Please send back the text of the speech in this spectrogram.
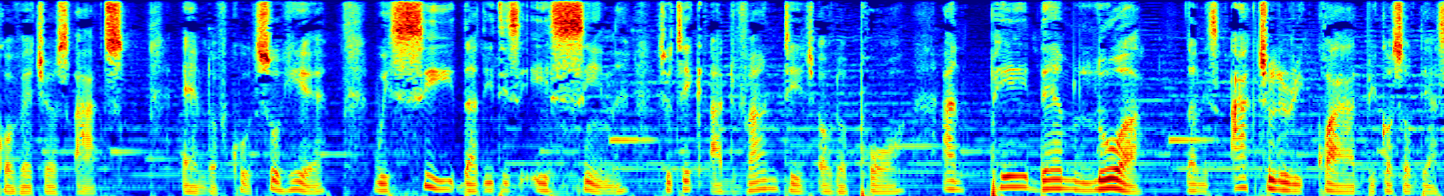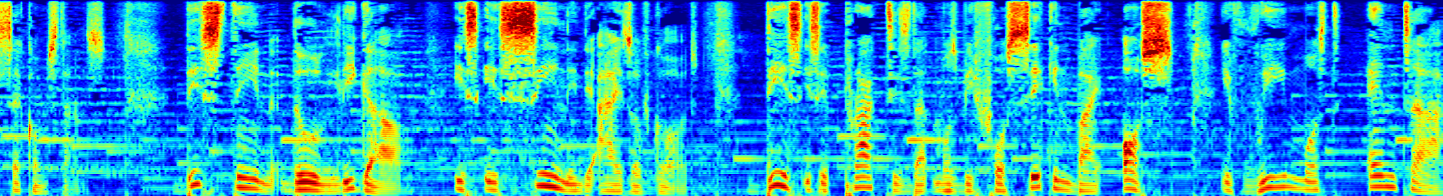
covetous acts. End of quote. So here we see that it is a sin to take advantage of the poor and pay them lower than is actually required because of their circumstance. This thing, though legal, is a sin in the eyes of God. This is a practice that must be forsaken by us if we must enter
